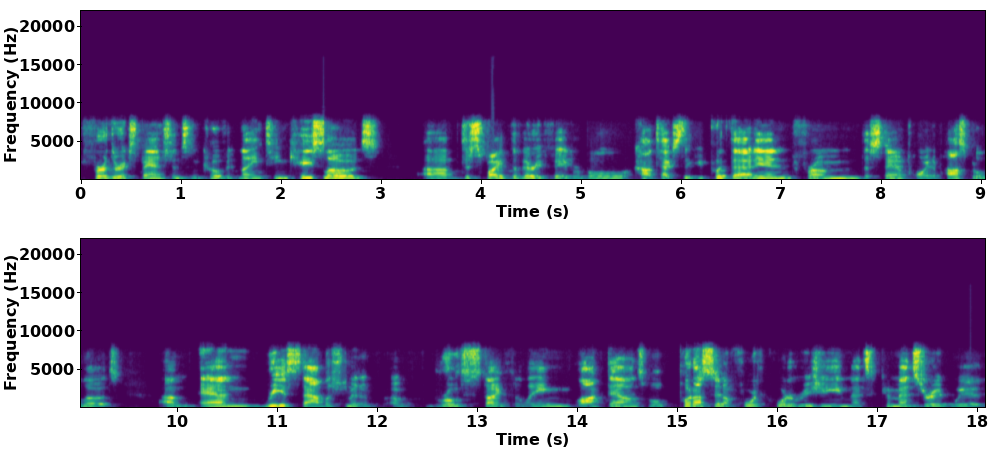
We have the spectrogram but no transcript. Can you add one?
further expansions in COVID 19 caseloads, uh, despite the very favorable context that you put that in from the standpoint of hospital loads, um, and reestablishment of, of growth stifling lockdowns will put us in a fourth quarter regime that's commensurate with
